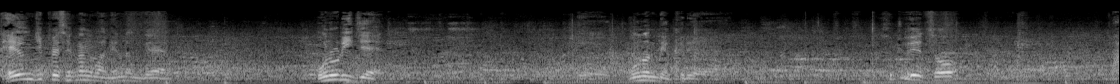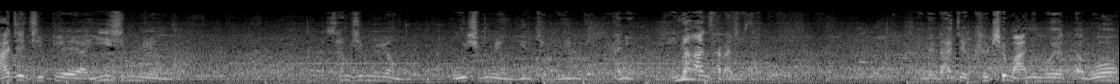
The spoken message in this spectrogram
대형 집회 생각만 했는데 오늘 이제 그 오는데 그래. 호주에서 낮에 집회야 20명, 30명, 50명 이렇게 모이는데 아니요 유명한 사람이라고. 근데 낮에 그렇게 많이 모였다고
